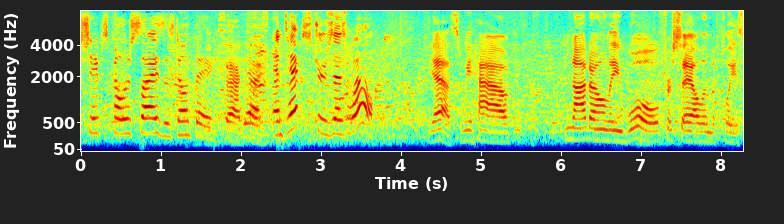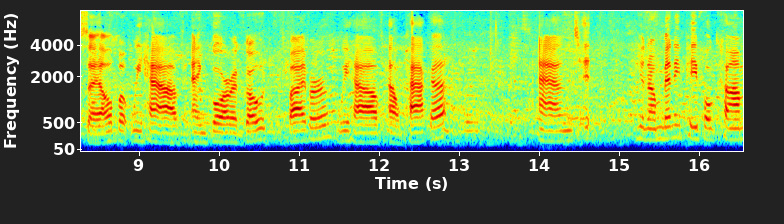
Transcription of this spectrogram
shapes, colors, sizes, don't they? Exactly. Yes, and textures as well. Yes, we have not only wool for sale in the fleece sale, but we have Angora goat fiber, we have alpaca, and it, you know many people come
